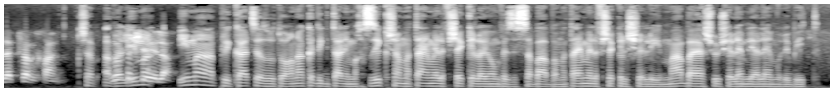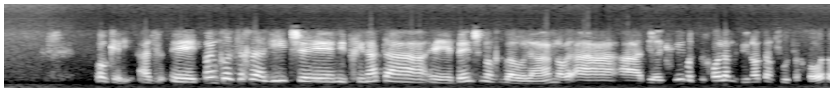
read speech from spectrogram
לצרכן. עכשיו, אבל אם, אם האפליקציה הזאת או הארנק הדיגיטלי מחזיק שם 200 אלף שקל היום וזה סבבה, 200 אלף שקל שלי, מה הבעיה שהוא ישלם לי עליהם ריבית? אוקיי, אז אה, קודם כל צריך להגיד שמבחינת הבנצ'מרק בעולם, הדירקטיבות בכל המדינות המפותחות,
